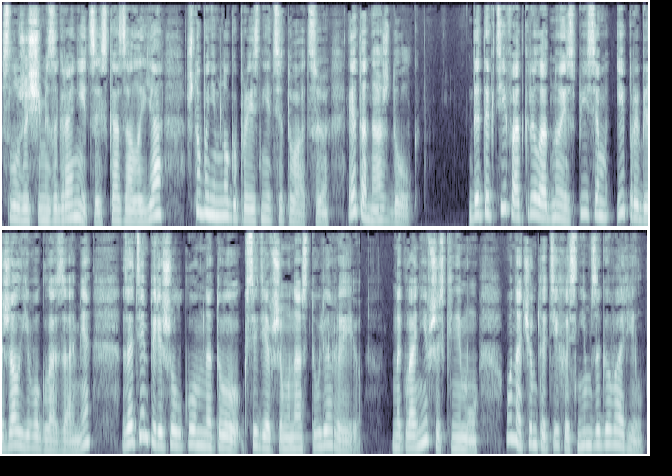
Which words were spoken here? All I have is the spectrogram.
служащими за границей», — сказала я, чтобы немного прояснить ситуацию. «Это наш долг». Детектив открыл одно из писем и пробежал его глазами, затем перешел комнату к сидевшему на стуле Рэю. Наклонившись к нему, он о чем-то тихо с ним заговорил.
